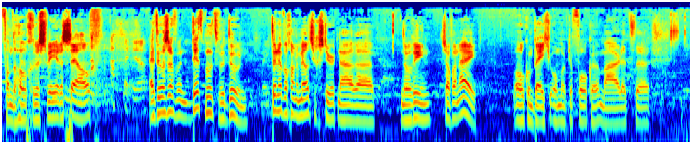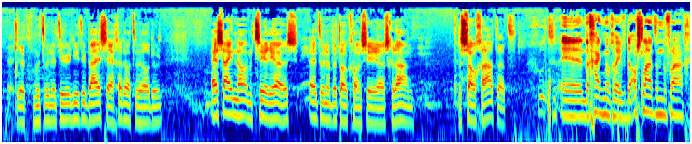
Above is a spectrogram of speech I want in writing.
van de hogere sferen zelf. En toen was het van, dit moeten we doen. Toen hebben we gewoon een mailtje gestuurd naar uh, Norien. Zo van, hé, hey, ook een beetje om er te fokken. Maar dat, uh, dat moeten we natuurlijk niet erbij zeggen, dat we wel doen. En zij nam het serieus. En toen hebben we het ook gewoon serieus gedaan. Dus zo gaat het. Goed, eh, dan ga ik nog even de afsluitende vraag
